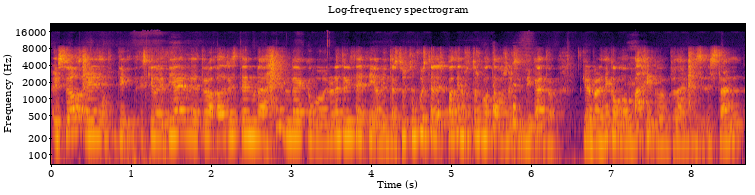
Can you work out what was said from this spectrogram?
Eso eh, es que lo decía el, trabajador este en una, en una- como en una entrevista decía, mientras tú te fuiste al espacio nosotros montamos el sindicato, que me parece como mágico, en plan, es- están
